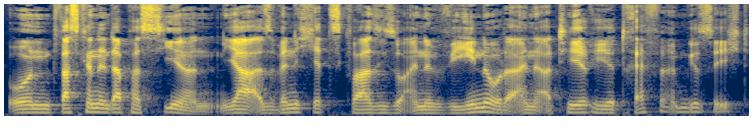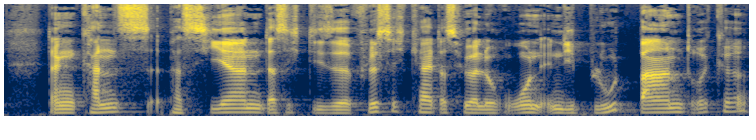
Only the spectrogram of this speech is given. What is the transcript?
Und was kann denn da passieren? Ja, also wenn ich jetzt quasi so eine Vene oder eine Arterie treffe im Gesicht, dann kann es passieren, dass ich diese Flüssigkeit, das Hyaluron, in die Blutbahn drücke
